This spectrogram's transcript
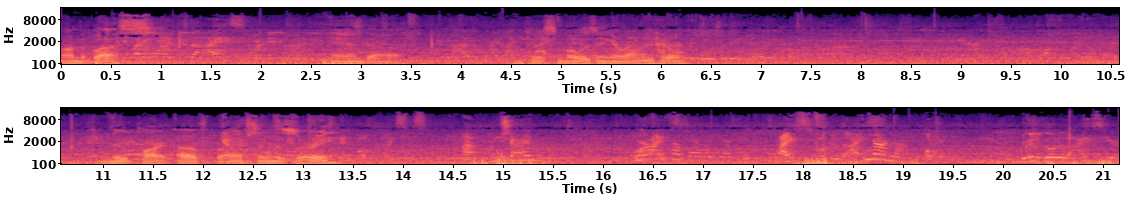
on the bus, and uh, just moseying around here. New part of Branson, Missouri. Uh, moonshine or No, ice? it's okay with your Ice? You want to do the ice? No, no. Okay. We're going to go to the ice here.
